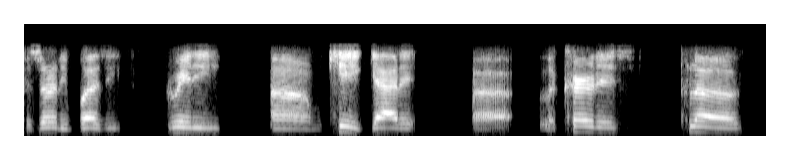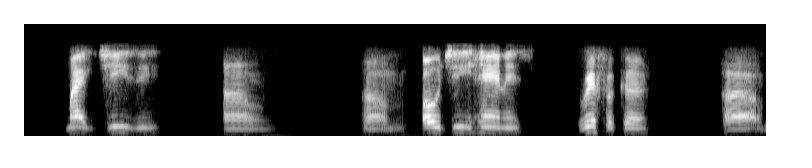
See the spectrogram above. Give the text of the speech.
Kazerny, Buzzy, Gritty, um, Kid Got It, uh, LaCurtis, Plug, Mike Jeezy, um, um, OG Hannes, Riffica, um,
